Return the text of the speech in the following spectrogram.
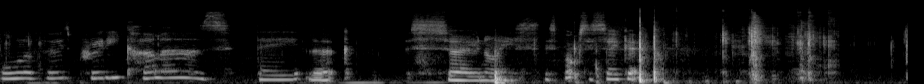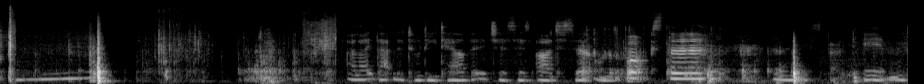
all of those pretty colours. They look so nice. This box is so good. I like that little detail that it just says Arteza on the box there and this back in.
